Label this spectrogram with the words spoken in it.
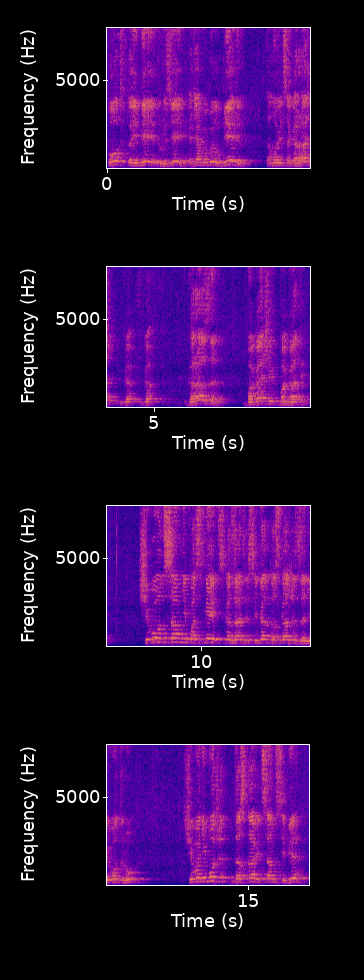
Тот, кто имеет друзей, хотя бы был беден, становится гораздо богаче богатый. Чего он сам не посмеет сказать за себя, то скажет за него друг. Чего не может доставить сам себе,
